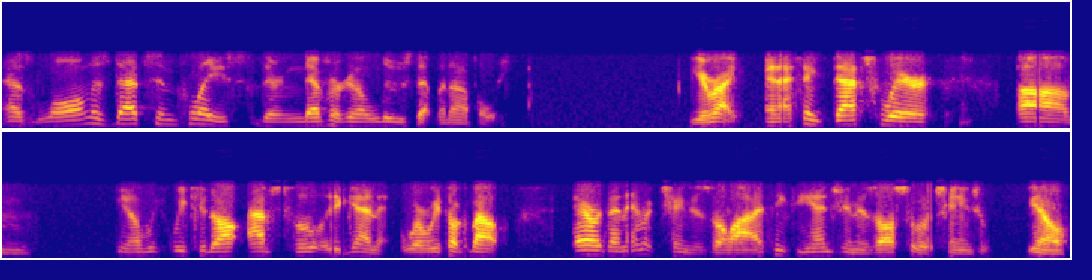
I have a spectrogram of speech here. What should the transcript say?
as long as that's in place, they're never going to lose that monopoly. You're right, and I think that's where, um, you know, we, we could all absolutely again where we talk about aerodynamic changes a lot. I think the engine is also a change. You know,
